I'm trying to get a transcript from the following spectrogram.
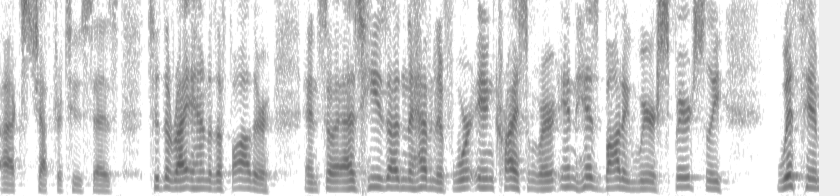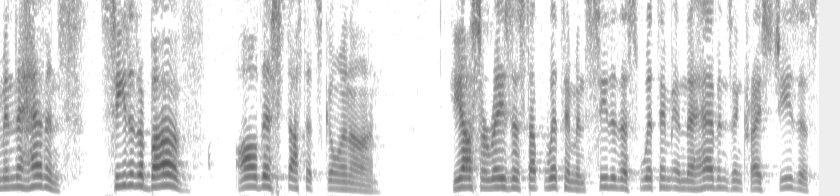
Acts chapter 2 says, to the right hand of the Father. And so, as He's in the heaven, if we're in Christ, we're in His body, we're spiritually with Him in the heavens, seated above all this stuff that's going on. He also raised us up with Him and seated us with Him in the heavens in Christ Jesus,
